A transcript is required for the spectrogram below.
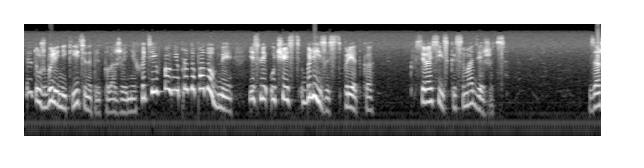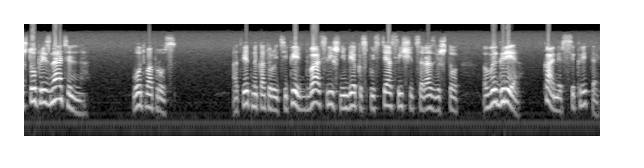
Это уж были Никитины предположения, хотя и вполне правдоподобные, если учесть близость предка к всероссийской самодержице. За что признательно? Вот вопрос, ответ на который теперь, два с лишним века спустя, сыщется разве что в игре камер-секретарь.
